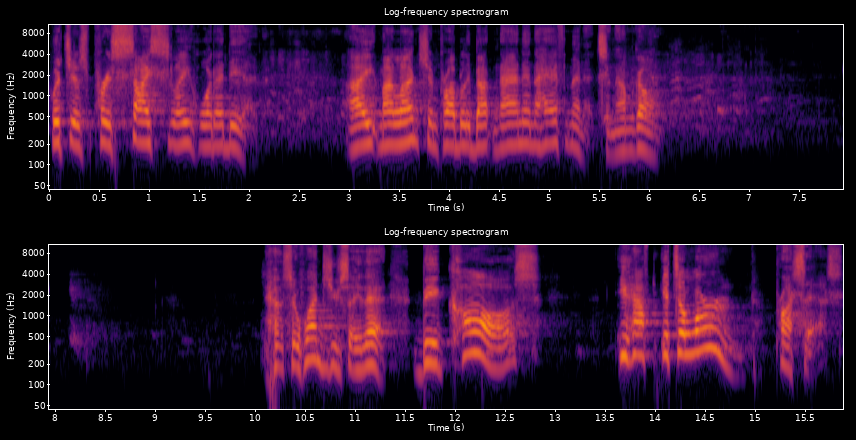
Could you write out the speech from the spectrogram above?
which is precisely what I did. I ate my lunch in probably about nine and a half minutes, and I'm gone. Now, so why did you say that? Because you have to, it's a learned process.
